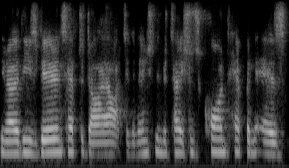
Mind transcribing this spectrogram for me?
you know, these variants have to die out and eventually mutations can't happen as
